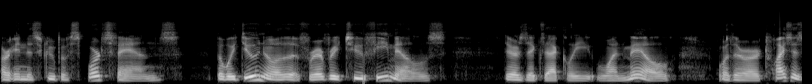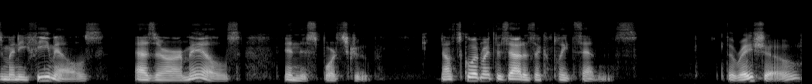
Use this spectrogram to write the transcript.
are in this group of sports fans, but we do know that for every two females, there's exactly one male, or there are twice as many females as there are males. in this sports group. Now let's go ahead and write this out as a complete sentence. The ratio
